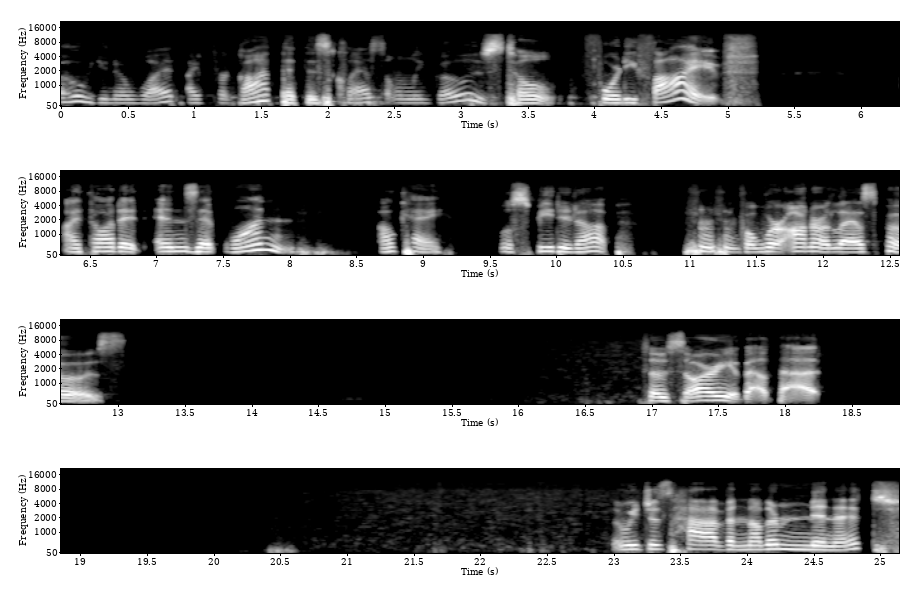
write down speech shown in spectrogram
oh, you know what? I forgot that this class only goes till 45. I thought it ends at one. Okay, we'll speed it up. but we're on our last pose. So sorry about that. we just have another minute.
